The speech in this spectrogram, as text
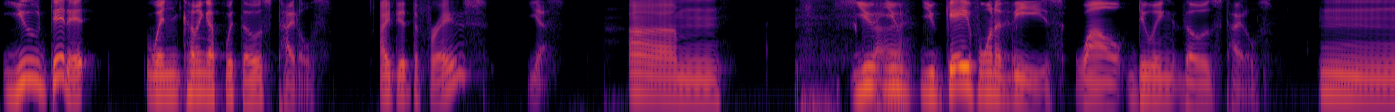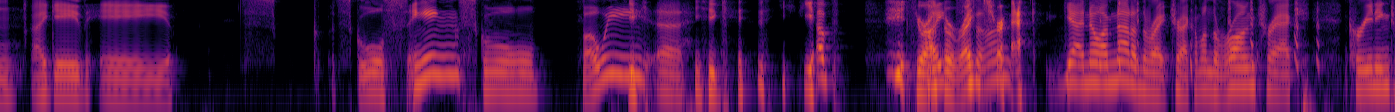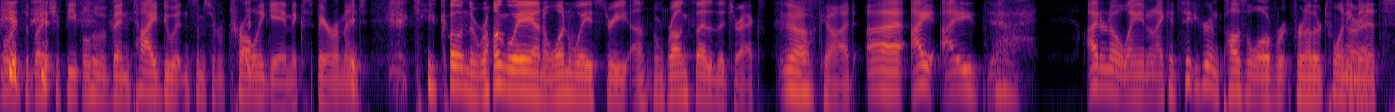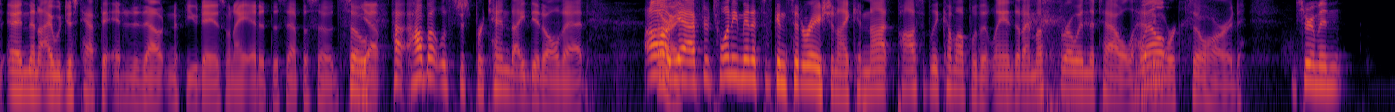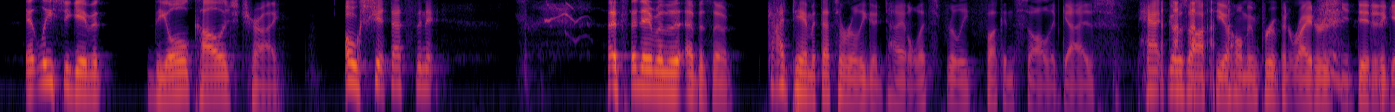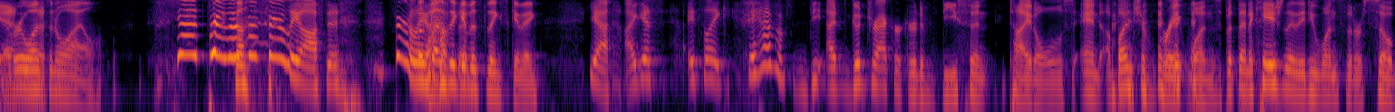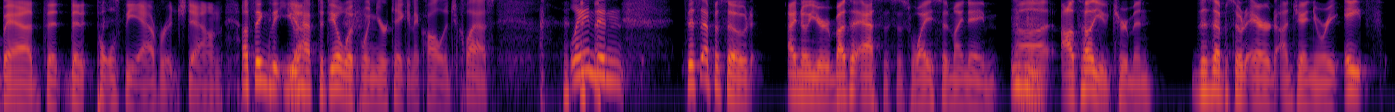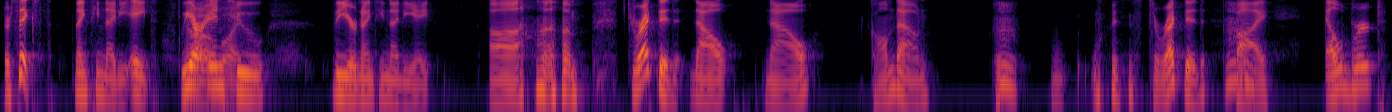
you did it when coming up with those titles. I did the phrase. Yes. Um, You uh, you you gave one of these while doing those titles. Mm, I gave a sc- school singing, school Bowie. Uh, You g- yep. You're on the right song? track. yeah, no, I'm not on the right track. I'm on the wrong track, careening towards a bunch of people who have been tied to it in some sort of trolley game experiment. You're going the wrong way on a one-way street on the wrong side of the tracks. Oh God, uh, I, I, I don't know, Landon. I could sit here and puzzle over it for another 20 All right. minutes, and then I would just have to edit it out in a few days when I edit this episode. So, Yep. how, how about let's just pretend I did all that. Oh right. yeah, after 20 minutes of consideration, I cannot possibly come up with it, Landon. I must throw in the towel, having Well- worked so hard. Truman, at least you gave it the old college try. Oh shit, that's the name. That's the name of the episode. God damn it, that's a really good title. That's really fucking solid, guys. Hat goes off to you, home improvement writers. You did it again. Every once That's- in a while. Yeah, fa- fa- fairly often. Fairly Sometimes often. they give us Thanksgiving. Yeah, I guess it's like they have a, de- a good track record of decent titles and a bunch of great ones, but then occasionally they do ones that are so bad that, that it pulls the average down. A thing that you Yeah. have to deal with when you're taking a college class. Landon, This episode, I know you're about to ask this. This is why you said my name. Uh, I'll tell you, Truman. This episode aired on January 8th or 6th, 1998. We Oh, are boy. into the year 1998. Uh, directed now, now, calm down. it's directed by Albert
